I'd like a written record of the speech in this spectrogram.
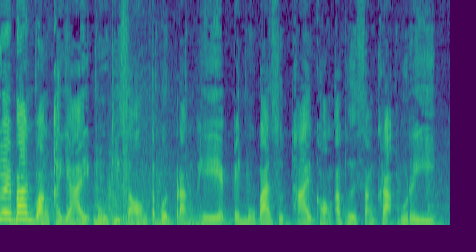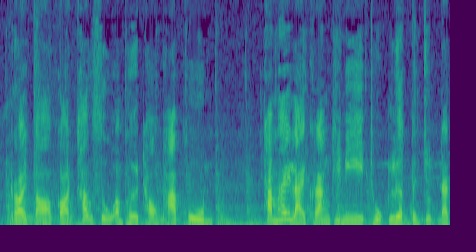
ด้วยบ้านวังขยายหมู่ที่สองตำบลปรังเพ เป็นหมู่บ้านสุดท้ายของอำเภอสังขละบุรี รอยต่อก่อนเข้าสู่อำเภอทองผาภูมิทำให้หลายครั้งที่นี่ถูกเลือกเป็นจุดนัด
